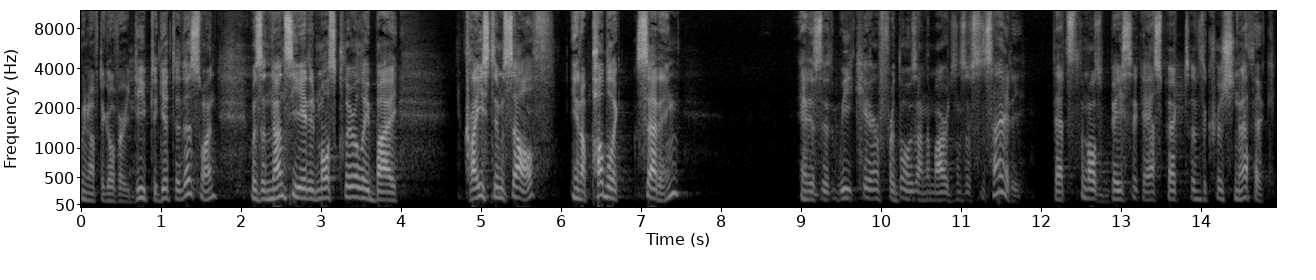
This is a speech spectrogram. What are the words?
we don't have to go very deep to get to this one. It was enunciated most clearly by Christ himself in a public setting and is that we care for those on the margins of society. That's the most basic aspect of the Christian ethic.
